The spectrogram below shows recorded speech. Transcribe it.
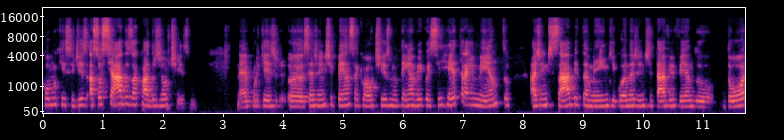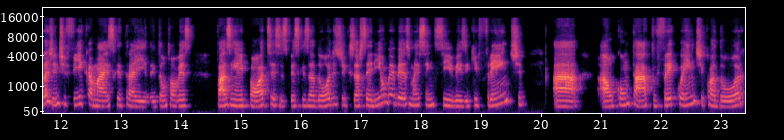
como que se diz, associadas a quadros de autismo. Né? Porque uh, se a gente pensa que o autismo tem a ver com esse retraimento, a gente sabe também que quando a gente está vivendo dor, a gente fica mais retraído. Então, talvez fazem a hipótese, esses pesquisadores, de que já seriam bebês mais sensíveis e que, frente a, ao contato frequente com a dor,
